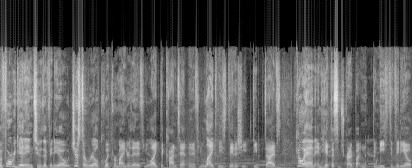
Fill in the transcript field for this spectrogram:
Before we get into the video, just a real quick reminder that if you like the content and if you like these datasheet deep dives, go ahead and hit the subscribe button beneath the video.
